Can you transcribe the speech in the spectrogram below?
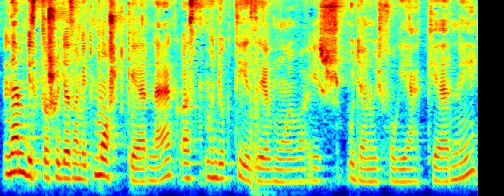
nem biztos, hogy az, amit most kérnek, azt mondjuk tíz év múlva is ugyanúgy fogják kérni.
